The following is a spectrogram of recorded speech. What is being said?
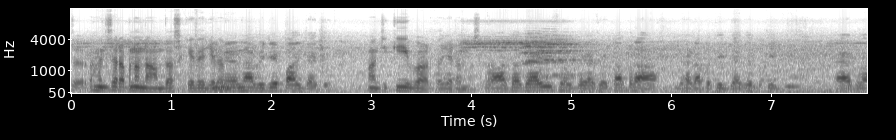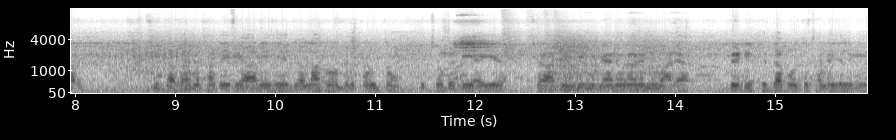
ਸਰ- ਹਾਂਜੀ ਸਰ ਆਪਣਾ ਨਾਮ ਦੱਸ ਕੇ ਤੇ ਮੇਰਾ ਜਿਹੜਾ ਨਾਮ ਵਿਜੇਪਾਲ ਜੱਜ। ਹਾਂਜੀ ਕੀ ਵਾਰਤਾ ਜਿਹੜਾ ਮਸਲਾ? ਰਾਤ ਦਾ ਤਾਂ ਇਹ ਜੀ ਛੋਟਾ ਮੇਰਾ ਛੋਟਾ ਭਰਾ ਸਾਡਾ ਭਤੀਜਾ ਤੇ ਭਤੀਜੀ ਐਤਵਾਰ ਸ਼ਹੀਦਾਂ ਸਾਹਿਬ ਮੱਥਾ ਟੇਕ ਕੇ ਆ ਰਹੇ ਸੀ ਜਵਾਲਾ ਖੋਲ ਦੇ ਪੁਲ ਤੋਂ ਪਿੱਛੋਂ ਗੱਡੀ ਆਈ ਹੈ ਸ਼ਰਾਬ ਪੀਤੀ, ਮੁੰਡਿਆਂ ਨੇ ਉਹਨਾਂ ਨੇ ਇਹਨੂੰ ਮਾਰਿਆ। ਬੇਟੀ ਸਿੱਧਾ ਪੁਲ ਤੋਂ ਥੱਲੇ ਚਲ ਗਈ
